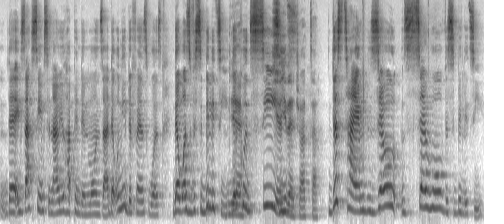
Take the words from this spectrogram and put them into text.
the exact same scenario happened in Monza. The only difference was there was visibility. They Yeah. could see it. see the tractor This time, zero zero visibility.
